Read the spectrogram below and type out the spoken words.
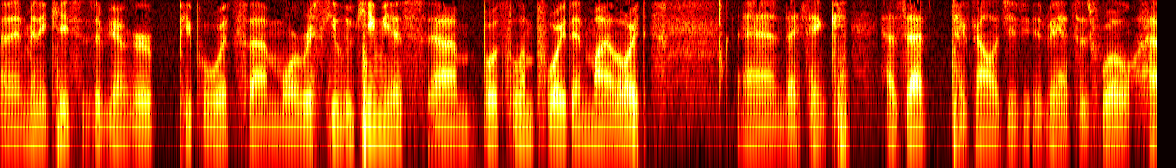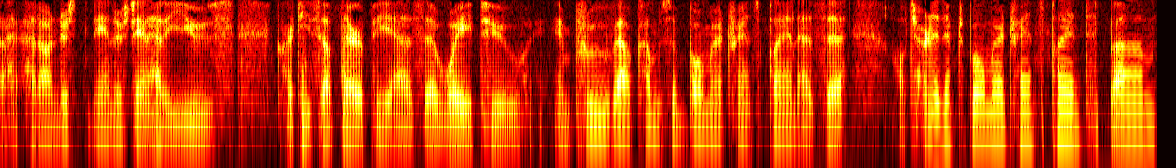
in many cases of younger people with uh, more risky leukemias, um, both lymphoid and myeloid. And I think as that technology advances, we'll ha- how to understand how to use CAR T cell therapy as a way to improve outcomes of bone marrow transplant, as an alternative to bone marrow transplant. Um,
